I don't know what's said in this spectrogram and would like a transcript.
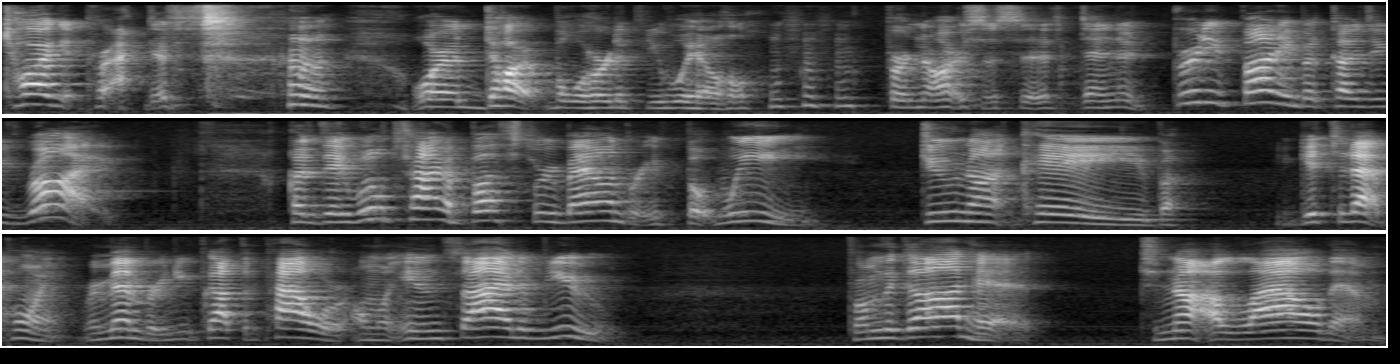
target practice. Or a dartboard, if you will, for narcissists. And it's pretty funny because he's right. Because they will try to bust through boundaries, but we do not cave. You get to that point. Remember, you've got the power on the inside of you from the Godhead to not allow them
